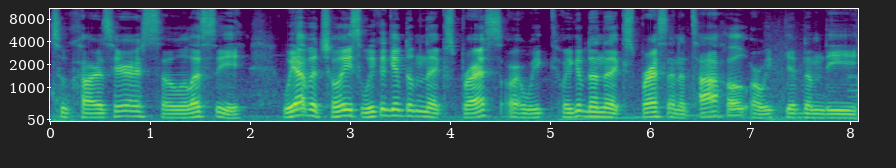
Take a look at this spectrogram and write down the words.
two cars here. So let's see. We have a choice. We could give them the Express, or we we give them the Express and the Tahoe, or we give them the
